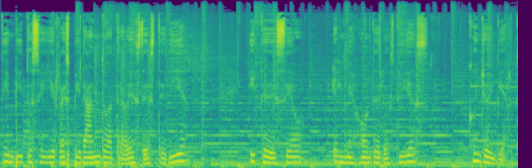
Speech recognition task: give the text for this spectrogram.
Te invito a seguir respirando a través de este día y te deseo el mejor de los días con Yo Invierto.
